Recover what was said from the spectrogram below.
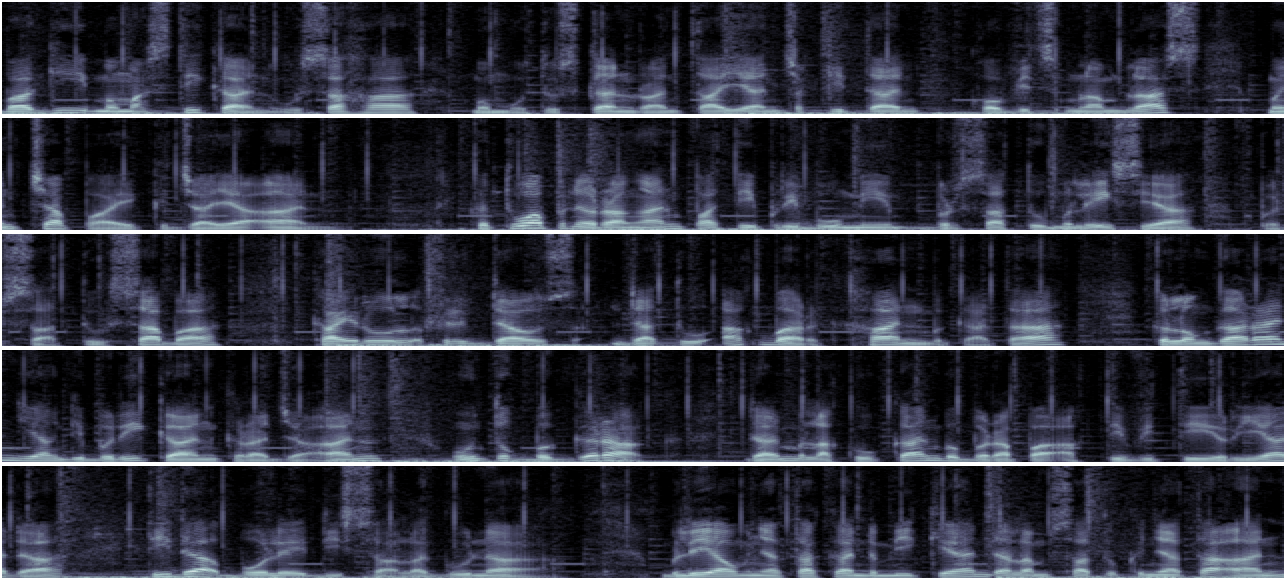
bagi memastikan usaha memutuskan rantaian cakitan COVID-19 mencapai kejayaan. Ketua Penerangan Parti Pribumi Bersatu Malaysia Bersatu Sabah, Khairul Firdaus Datu Akbar Khan berkata, kelonggaran yang diberikan kerajaan untuk bergerak dan melakukan beberapa aktiviti riadah tidak boleh disalahguna. Beliau menyatakan demikian dalam satu kenyataan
